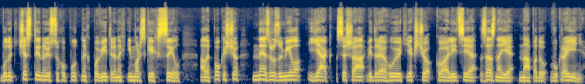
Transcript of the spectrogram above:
будуть частиною сухопутних повітряних і морських сил, але поки що не зрозуміло, як США відреагують, якщо коаліція зазнає нападу в Україні.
